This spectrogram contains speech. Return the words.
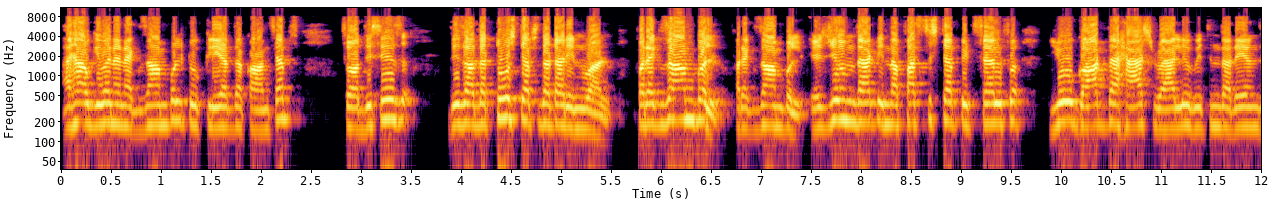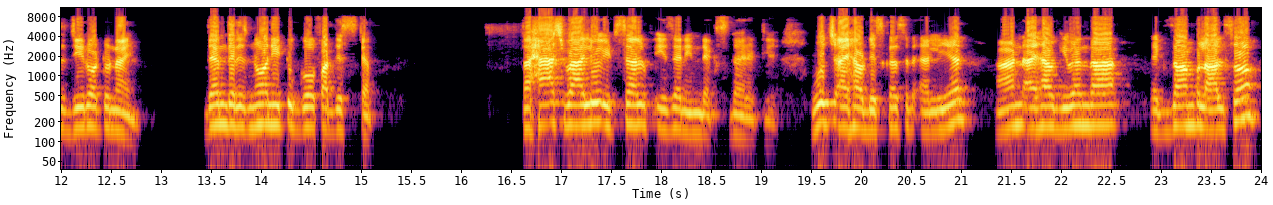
I have given an example to clear the concepts. So this is these are the two steps that are involved. For example, for example, assume that in the first step itself you got the hash value within the range 0 to 9. Then there is no need to go for this step. The hash value itself is an index directly which i have discussed earlier. And i have given the example also.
